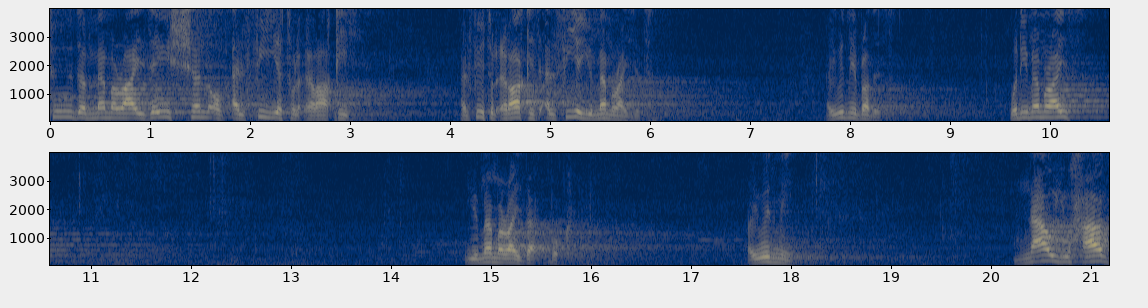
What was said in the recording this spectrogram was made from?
to the memorization of Alfiyat al-Iraqi. Alfiyat al-Iraqi is Alfiyah, you memorize it. Are you with me brothers? What do you memorize? You memorize that book. Are you with me? Now you have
